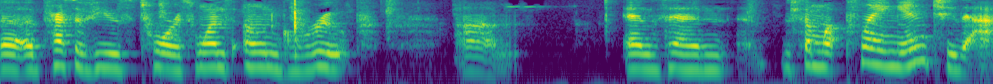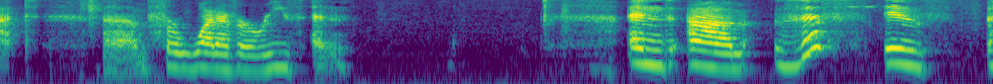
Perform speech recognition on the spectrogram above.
uh, oppressive views towards one's own group um, and then somewhat playing into that um, for whatever reason. And um, this is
